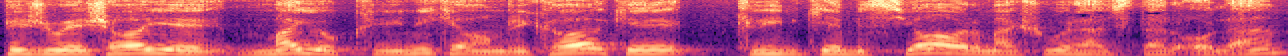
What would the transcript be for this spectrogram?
پژوهش های Mayo Clinic آمریکا که کلینیک بسیار مشهور هست در عالم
